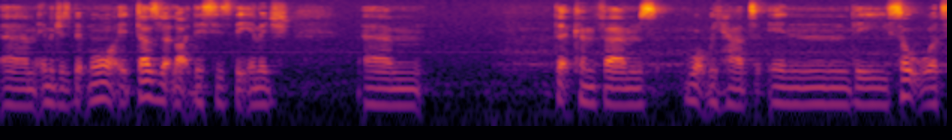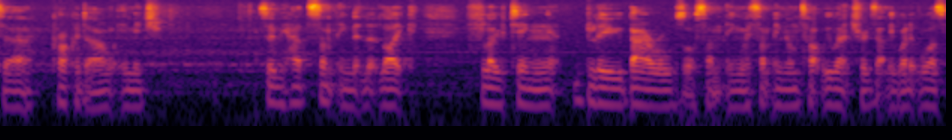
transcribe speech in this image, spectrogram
um, images a bit more, it does look like this is the image um, that confirms what we had in the saltwater crocodile image. So we had something that looked like floating blue barrels or something with something on top. We weren't sure exactly what it was,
